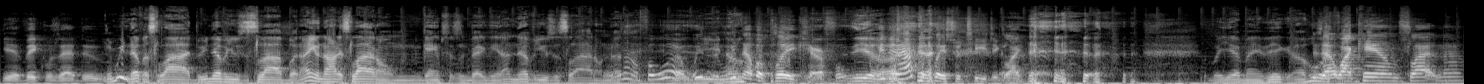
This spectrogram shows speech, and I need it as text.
yeah, Vic was that dude. We never slide. We never use a slide button. I didn't even know how to slide on game system back then. I never used a slide on nothing. No, for what? We, You we never played careful. Yeah. We didn't have to play strategic like that. But yeah, man, Vic. Uh, who Is that why Cam sliding now?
